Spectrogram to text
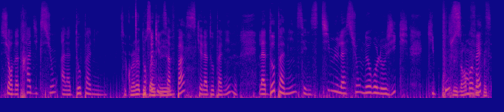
sur notre addiction à la dopamine. C'est quoi la Pour ceux qui ne dopamine savent pas ce qu'est la dopamine, la dopamine, c'est une stimulation neurologique qui pousse hormone, en en fait, fait.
